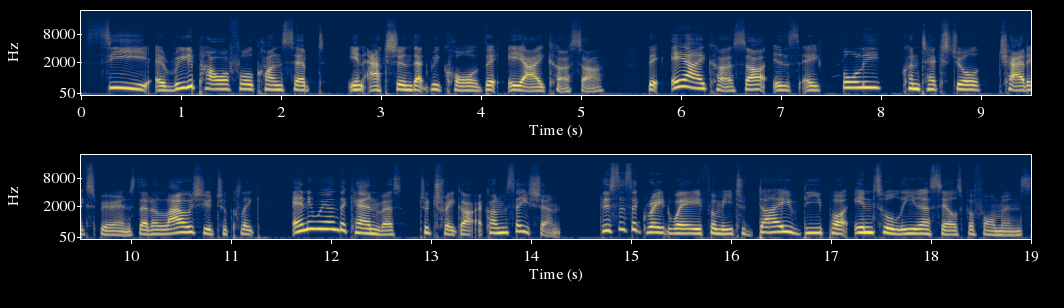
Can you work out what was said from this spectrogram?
see a really powerful concept in action that we call the AI cursor. The AI cursor is a fully contextual chat experience that allows you to click anywhere on the canvas to trigger a conversation. This is a great way for me to dive deeper into Lena sales performance.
